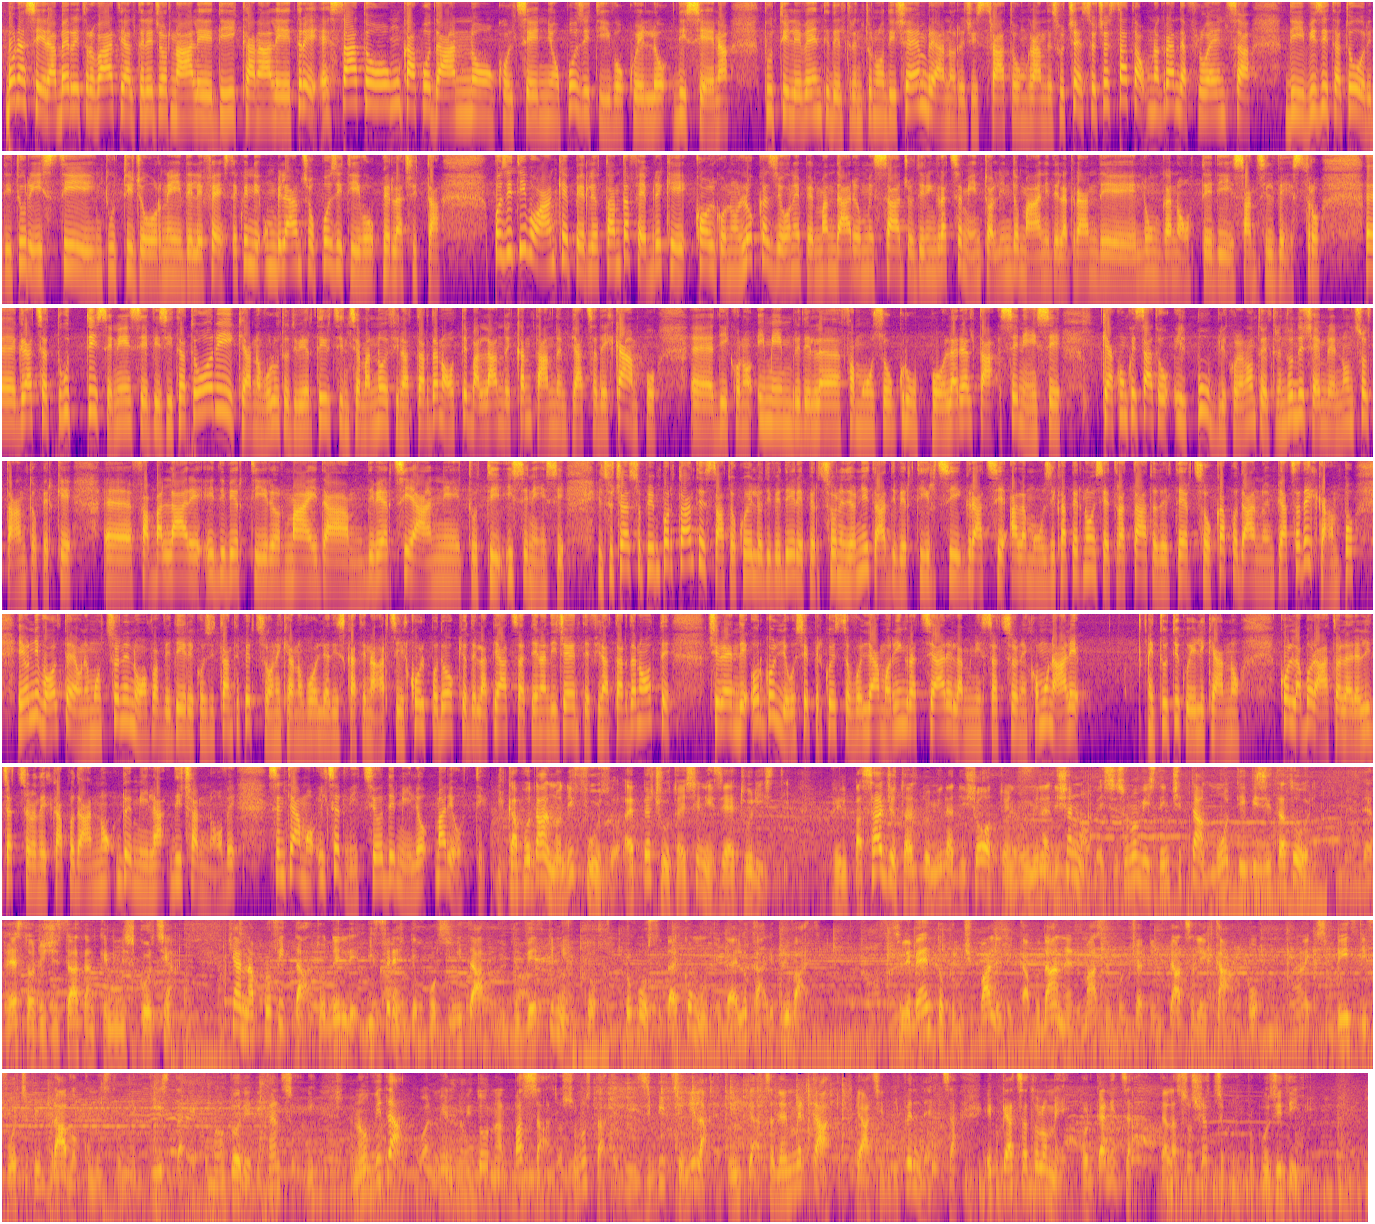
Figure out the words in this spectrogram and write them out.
Buonasera, ben ritrovati al telegiornale di Canale 3. È stato un capodanno col segno positivo, quello di Siena. Tutti gli eventi del 31 dicembre hanno registrato un grande successo e c'è stata una grande affluenza di visitatori, di turisti in tutti i giorni delle feste, quindi un bilancio positivo per la città. Positivo anche per le 80 febbre che colgono l'occasione per mandare un messaggio di ringraziamento all'indomani della grande lunga notte di San Silvestro. Eh, grazie a tutti, senesi e visitatori che hanno voluto divertirsi insieme a noi fino a tarda notte ballando e cantando in Piazza del Campo, eh, dicono i membri del famoso gruppo. La realtà senese che ha conquistato il pubblico la notte del 31 dicembre non soltanto perché eh, fa ballare e divertire ormai da diversi anni tutti i senesi. Il successo più importante è stato quello di vedere persone di ogni età divertirsi grazie alla musica. Per noi si è trattato del terzo capodanno in Piazza del Campo e ogni volta è un'emozione nuova vedere così tante persone che hanno voglia di scatenarsi. Il colpo d'occhio della piazza piena di gente fino a tarda notte ci rende orgogliosi e per questo vogliamo ringraziare l'amministrazione comunale e tutti quelli che hanno collaborato alla realizzazione del Capodanno 2019. Sentiamo il servizio di Emilio Mariotti. Il Capodanno diffuso è piaciuto ai senesi e ai turisti. Per il passaggio tra il 2018 e il 2019 si sono visti in città molti visitatori, come del resto ho registrato anche negli scorsi anni, che hanno approfittato delle differenti opportunità di divertimento proposte dal comune e dai locali privati. Se l'evento principale del Capodanno è rimasto il concerto in Piazza del Campo, con Alex Britti forse più bravo come strumentista che come autore di canzoni, la novità, o almeno il ritorno al passato, sono state le esibizioni live in Piazza del Mercato, Piazza Indipendenza e Piazza Tolomei, organizzate dall'Associazione Propositivi.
